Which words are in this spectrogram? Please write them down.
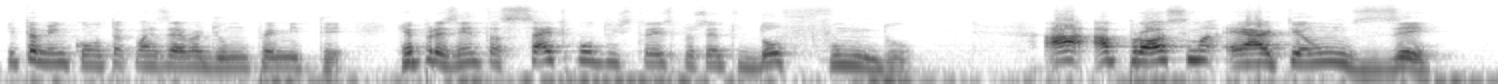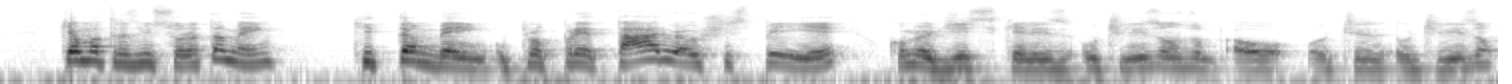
e também conta com a reserva de 1 PMT. Representa 7,3% do fundo. A, a próxima é a Arteon-Z, que é uma transmissora também, que também o proprietário é o XPIE, como eu disse, que eles utilizam, utilizam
